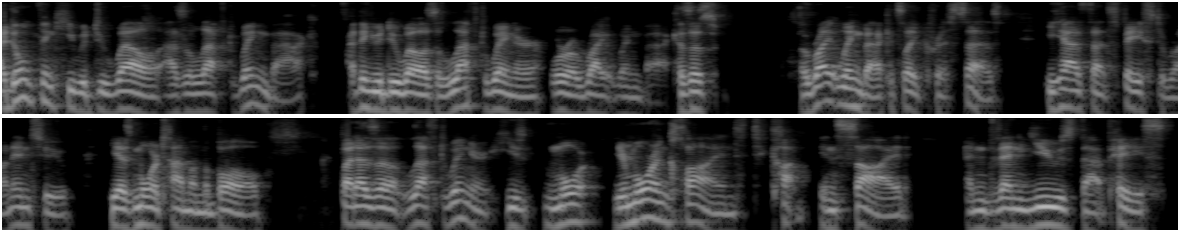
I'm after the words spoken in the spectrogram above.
I don't think he would do well as a left wing back. I think he would do well as a left winger or a right wing back because as a right wing back, it's like Chris says, he has that space to run into. He has more time on the ball. But as a left winger, he's more you're more inclined to cut inside and then use that pace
